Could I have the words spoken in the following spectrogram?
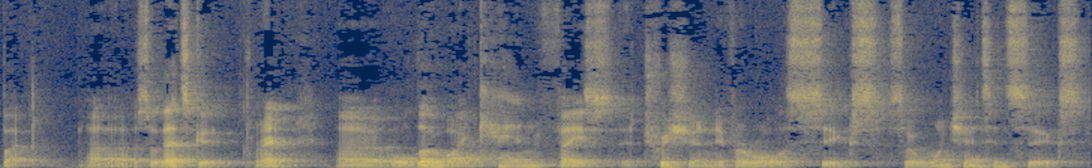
But, uh, so that's good, right? Uh, although I can face attrition if I roll a six, so one chance in six,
